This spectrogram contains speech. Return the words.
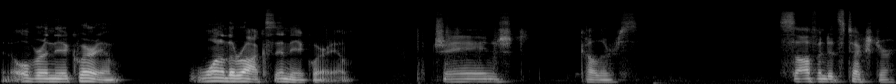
And over in the aquarium, one of the rocks in the aquarium changed colors, softened its texture,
